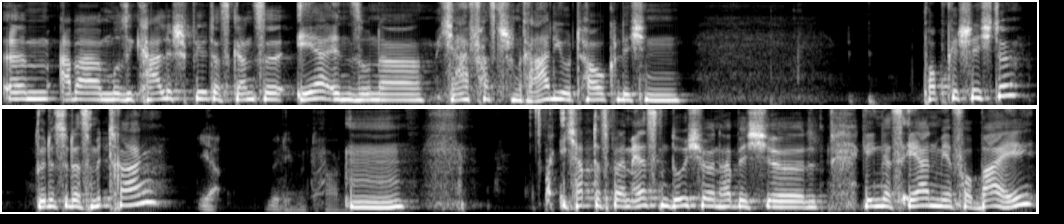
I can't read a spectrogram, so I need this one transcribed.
Ähm, aber musikalisch spielt das Ganze eher in so einer, ja, fast schon radiotauglichen Popgeschichte. Würdest du das mittragen? Ja, würde ich mittragen. Ich habe das beim ersten Durchhören habe ich äh, ging das eher an mir vorbei.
